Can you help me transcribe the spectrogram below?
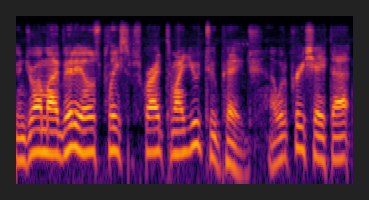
You enjoy my videos, please subscribe to my YouTube page. I would appreciate that.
